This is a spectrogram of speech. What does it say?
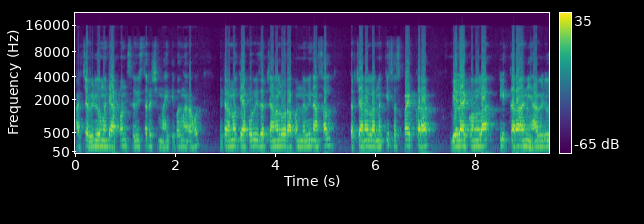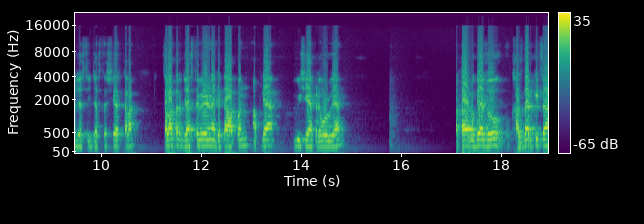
आजच्या व्हिडिओमध्ये आपण सविस्तर अशी माहिती बघणार आहोत. मित्रांनो त्यापूर्वी जर चॅनलवर आपण नवीन असाल तर चॅनलला नक्की सबस्क्राईब करा बेल आयकॉनला क्लिक करा आणि हा व्हिडिओ जास्तीत जास्त शेअर करा. चला तर जास्त वेळ न घेता आपण आपल्या विषयाकडे वळूया. आता उद्या जो खासदारकीचा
